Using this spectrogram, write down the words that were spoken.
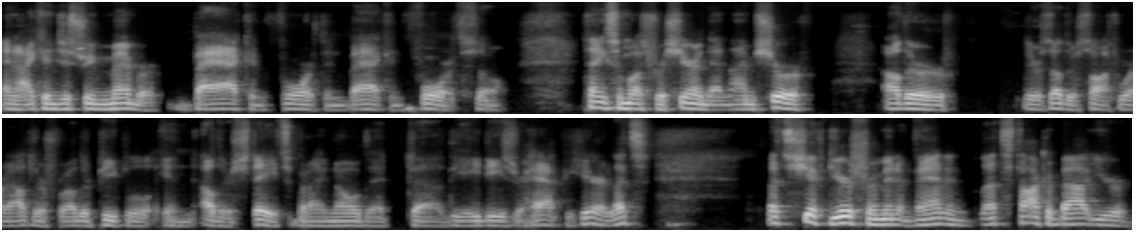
and I can just remember back and forth and back and forth. So, thanks so much for sharing that. And I'm sure other there's other software out there for other people in other states, but I know that uh, the ads are happy here. Let's let's shift gears for a minute, Van, and let's talk about your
